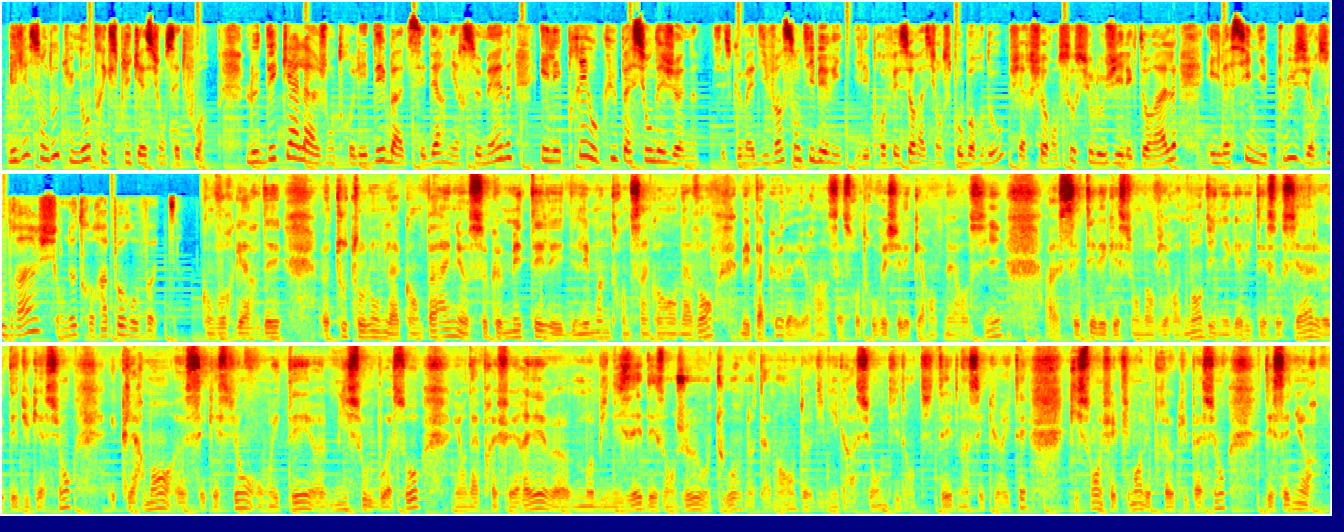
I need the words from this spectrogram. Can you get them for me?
Mais il y a sans doute une autre explication cette fois. Le décalage entre les débats de ces dernières semaines et les préoccupations des jeunes. C'est ce que m'a dit Vincent Tibéry. Il est professeur à Sciences Po Bordeaux, chercheur en sociologie électorale et il a signé plusieurs ouvrages sur notre rapport au vote. Quand vous regardez euh, tout au long de la campagne ce que mettaient les, moins de 35 ans en avant, mais pas que d'ailleurs, hein, ça se retrouvait chez les quarantenaires aussi, euh, c'était les questions d'environnement, d'inégalité sociale, d'éducation, et clairement euh, ces questions ont été euh, mis sous le boisseau et on a préféré mobiliser des enjeux autour notamment de l'immigration, d'identité, de l'insécurité, qui sont effectivement les préoccupations des seniors.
